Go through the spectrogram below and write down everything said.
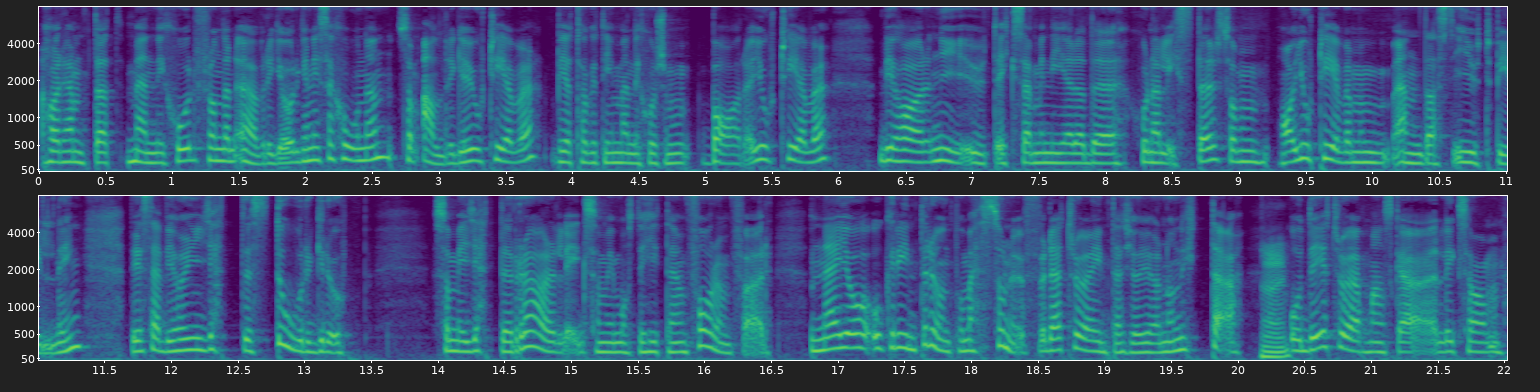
har hämtat människor från den övriga organisationen som aldrig har gjort tv. Vi har tagit in människor som bara gjort tv. Vi har nyutexaminerade journalister som har gjort tv men endast i utbildning. Det är så här, vi har en jättestor grupp som är jätterörlig, som vi måste hitta en form för. Nej, jag åker inte runt på mässor nu, för där tror jag inte att jag gör någon nytta. Nej. Och det tror jag att man ska, liksom,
